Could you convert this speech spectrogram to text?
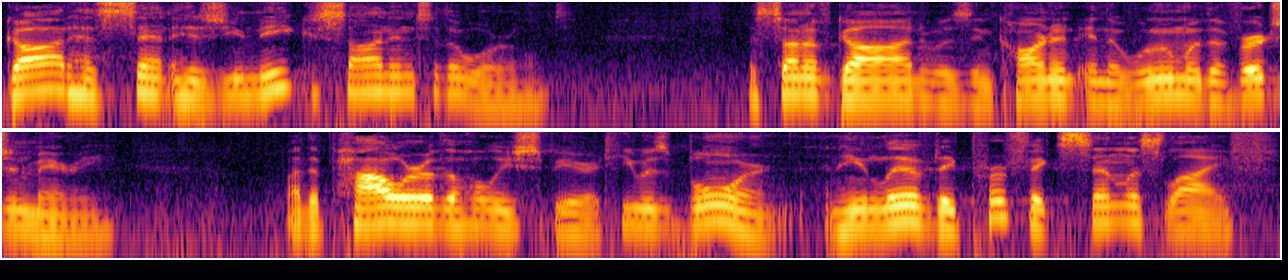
God has sent his unique Son into the world. The Son of God was incarnate in the womb of the Virgin Mary by the power of the Holy Spirit. He was born and he lived a perfect, sinless life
